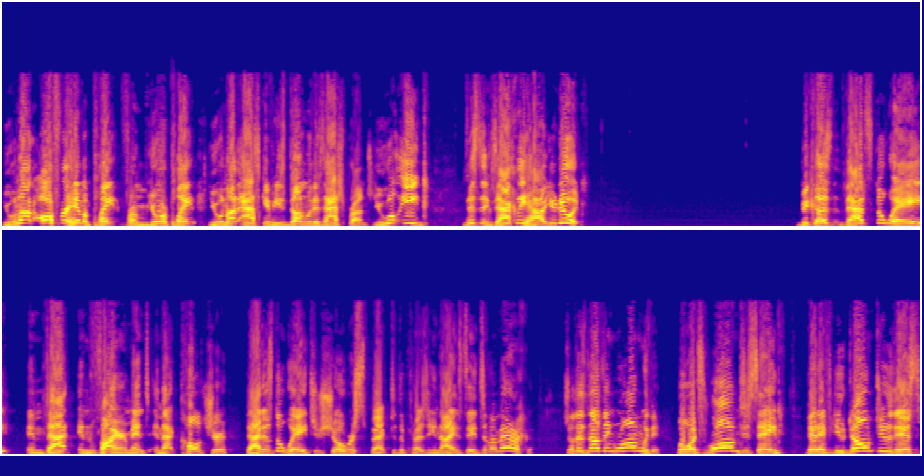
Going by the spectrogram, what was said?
You will not offer him a plate from your plate. You will not ask if he's done with his hash browns. You will eat. This is exactly how you do it. Because that's the way, in that environment, in that culture, that is the way to show respect to the President of the United States of America. So there's nothing wrong with it. But what's wrong to say that if you don't do this,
